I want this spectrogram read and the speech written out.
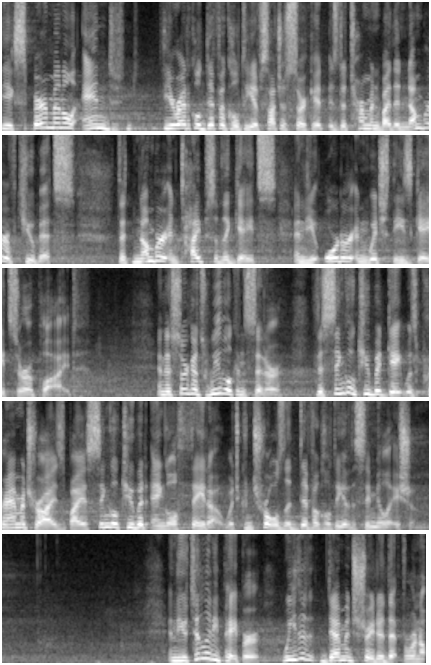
The experimental and theoretical difficulty of such a circuit is determined by the number of qubits, the number and types of the gates, and the order in which these gates are applied. In the circuits we will consider, the single qubit gate was parameterized by a single qubit angle theta, which controls the difficulty of the simulation. In the utility paper, we demonstrated that for an,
